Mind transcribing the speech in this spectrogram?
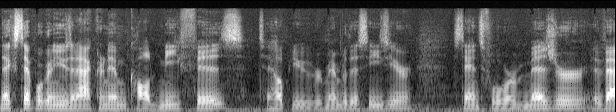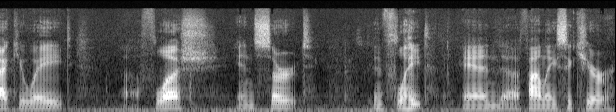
Next step, we're going to use an acronym called MEFIIS to help you remember this easier. It stands for measure, evacuate, uh, flush, insert, inflate, and uh, finally secure.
